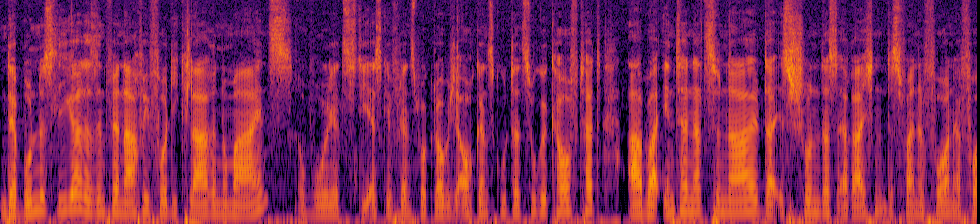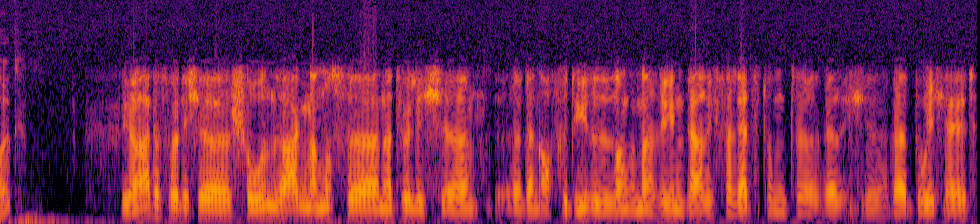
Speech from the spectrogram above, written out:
in der Bundesliga, da sind wir nach wie vor die klare Nummer eins, obwohl jetzt die SG Flensburg, glaube ich, auch ganz gut dazu gekauft hat. Aber international, da ist schon das Erreichen des Final Four ein Erfolg? Ja, das würde ich äh, schon sagen. Man muss äh, natürlich äh, dann auch für diese Saison immer sehen, wer sich verletzt und wer sich wer durchhält.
